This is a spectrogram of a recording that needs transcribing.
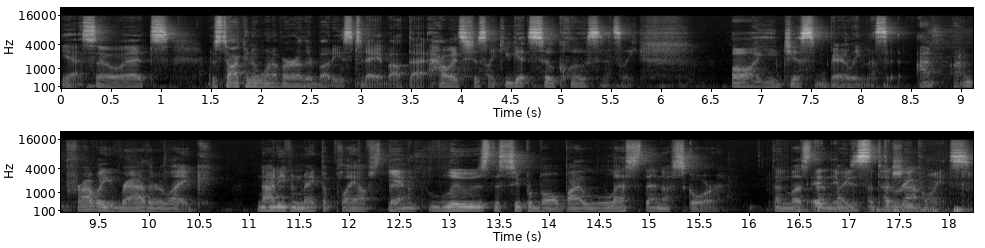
Yeah, so it's. I was talking to one of our other buddies today about that. How it's just like you get so close, and it's like, oh, you just barely miss it. I'm I'd probably rather like not even make the playoffs than lose the Super Bowl by less than a score, than less than it like was a three touchdown. points.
